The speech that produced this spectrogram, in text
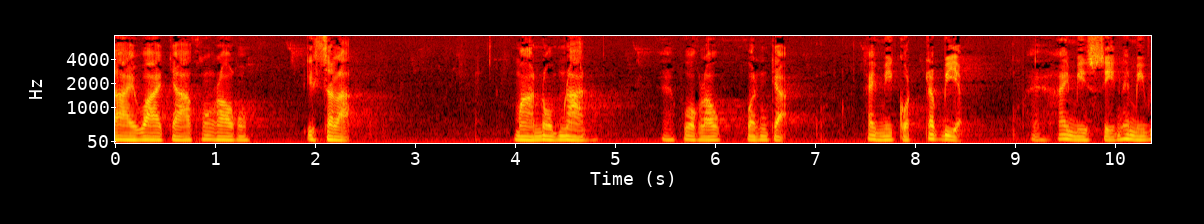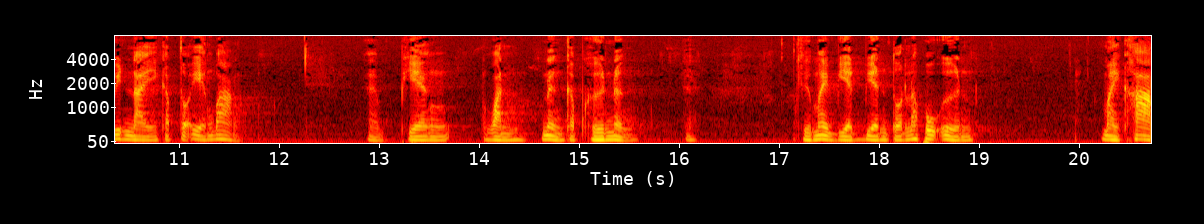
กายวาจาของเราอิสระมานมนาน พวกเรา ควรจะให้มีกฎระเบียบ ให้มีศีลให้มีวินัยกับตัวเองบ้าง เพียงวันหนึ่งกับคืนหนึ่ง คือไม่เบียดเบียนตนและผู้อื่น ไม่ฆ่า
